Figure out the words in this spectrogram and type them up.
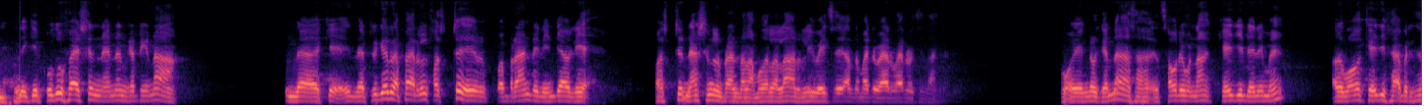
இன்னைக்கு புது ஃபேஷன் என்னன்னு கேட்டிங்கன்னா இந்த கே இந்த ட்ரிகர் அப்பேரல் ஃபஸ்ட்டு இப்போ பிராண்ட் இன் இந்தியாவிலேயே ஃபஸ்ட்டு நேஷ்னல் பிராண்ட் தான். முதல்லலாம் ரிலீவைஸு அந்த மாதிரி வேறு வேறு வச்சுருந்தாங்க. எங்களுக்கு என்ன ச சௌரியம்னா கேஜி டெனிமு அது போக கேஜி ஃபேப்ரிக்ஸ்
